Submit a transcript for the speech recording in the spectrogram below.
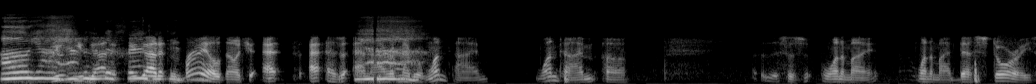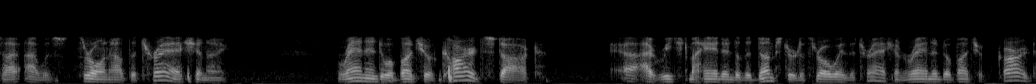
oh yeah, you, I you got it. You got it in braille, don't you? As, as, and yeah. I remember one time, one time, uh, this is one of my one of my best stories. I, I was throwing out the trash and I ran into a bunch of card stock. I reached my hand into the dumpster to throw away the trash and ran into a bunch of card,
